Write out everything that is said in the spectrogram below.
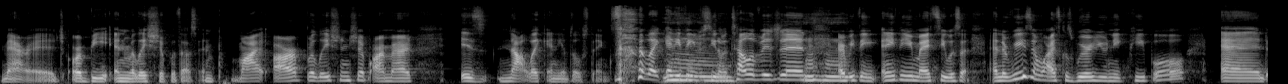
marriage or be in relationship with us and my our relationship our marriage is not like any of those things. Like anything you've seen on mm. television mm-hmm. everything anything you might see was and the reason why is because we're unique people and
